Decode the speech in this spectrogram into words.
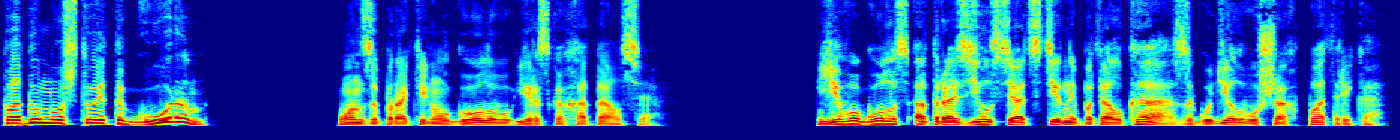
подумал, что это Горан?» Он запрокинул голову и расхохотался. Его голос отразился от стены потолка, загудел в ушах Патрика.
